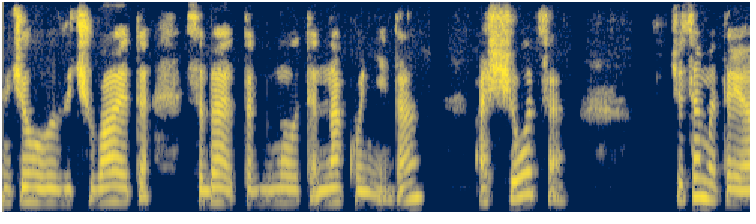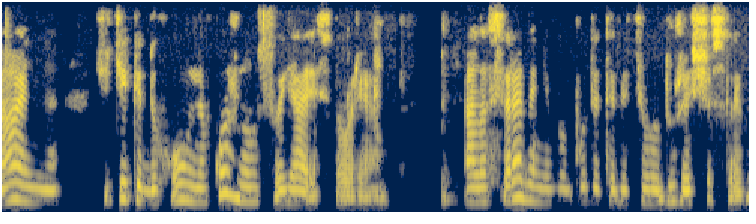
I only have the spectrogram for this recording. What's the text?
від чого ви відчуваєте себе, так би мовити, на коні. Да? А що це? Чи це матеріальне, чи тільки духовне, в кожного своя історія. Але всередині ви будете від цього дуже щасливі.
